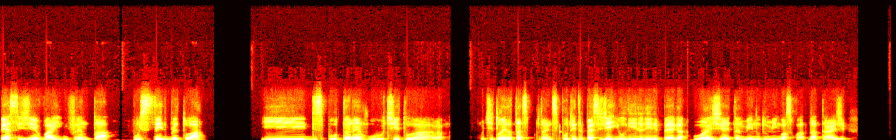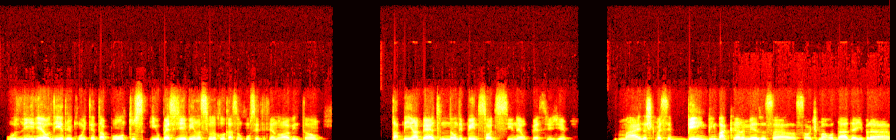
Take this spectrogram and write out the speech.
PSG vai enfrentar o Stade Bretois e disputa né, o título, a, o título ainda está tá em disputa entre o PSG e o Lille. O Lille pega o Angers também no domingo às quatro da tarde. O Lille é o líder com 80 pontos e o PSG vem na segunda colocação com 79, então tá bem aberto, não depende só de si, né, o PSG. Mas acho que vai ser bem, bem bacana mesmo essa, essa última rodada aí para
